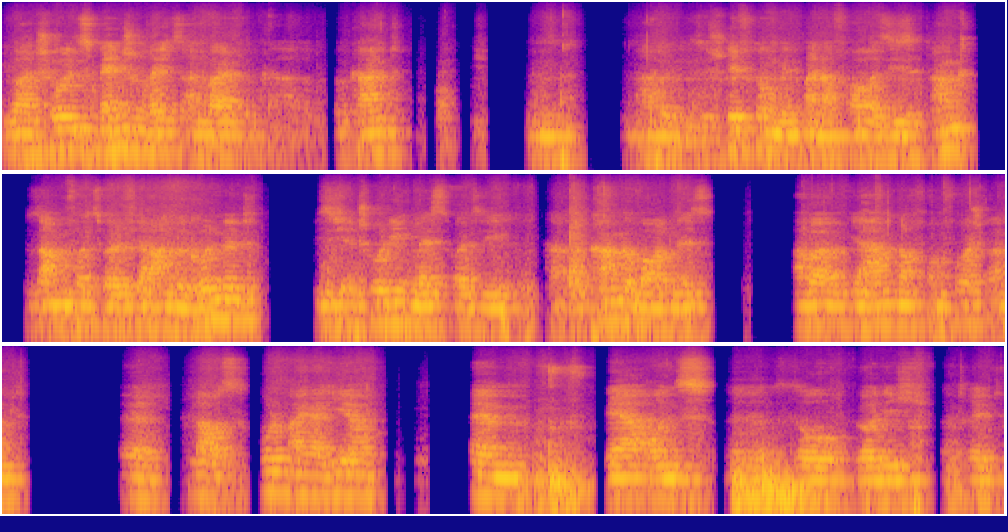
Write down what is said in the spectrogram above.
Ivan Schulz, Menschenrechtsanwalt, bekannt. Ich habe diese Stiftung mit meiner Frau Asise Tank zusammen vor zwölf Jahren gegründet, die sich entschuldigen lässt, weil sie krank geworden ist. Aber wir haben noch vom Vorstand äh, Klaus Kohlmeier hier, ähm, der uns äh, so würdig vertritt.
